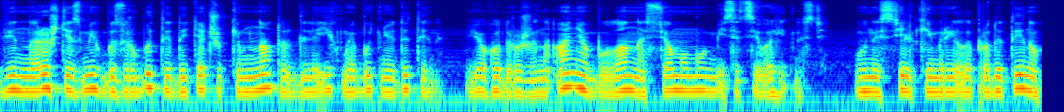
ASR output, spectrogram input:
Він нарешті зміг би зробити дитячу кімнату для їх майбутньої дитини. Його дружина Аня була на сьомому місяці вагітності. Вони стільки мріяли про дитину,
